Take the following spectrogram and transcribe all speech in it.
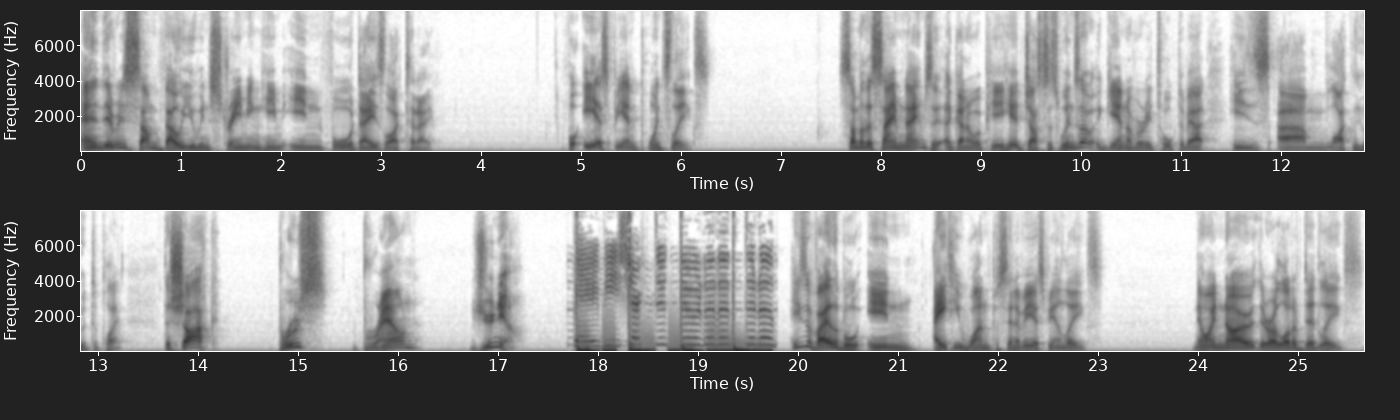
And there is some value in streaming him in for days like today. For ESPN points leagues, some of the same names are going to appear here. Justice Winslow, again, I've already talked about his um, likelihood to play. The Shark, Bruce Brown Jr. Shark. He's available in 81% of ESPN leagues. Now, I know there are a lot of dead leagues.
